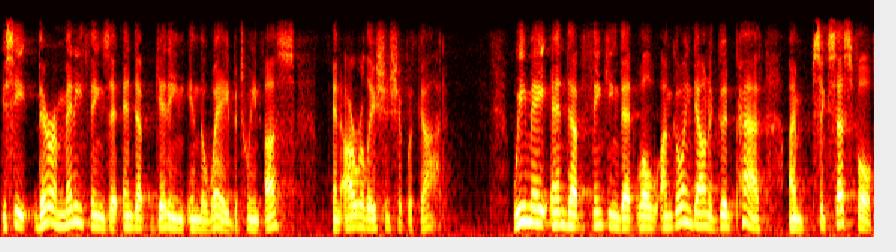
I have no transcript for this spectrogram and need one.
You see, there are many things that end up getting in the way between us and our relationship with God. We may end up thinking that, well, I'm going down a good path. I'm successful.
